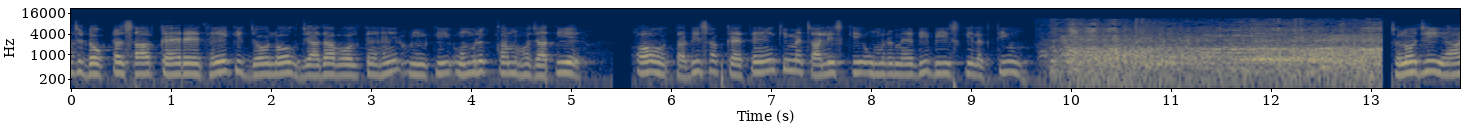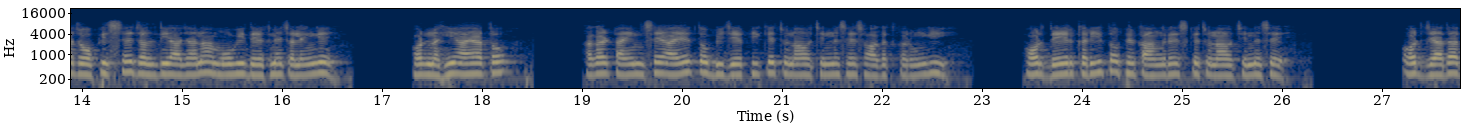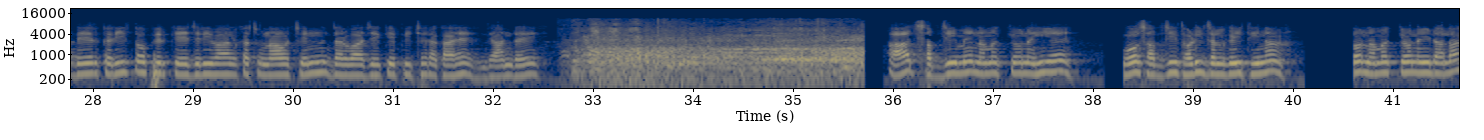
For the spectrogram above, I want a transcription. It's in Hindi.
आज डॉक्टर साहब कह रहे थे कि जो लोग ज़्यादा बोलते हैं, उनकी उम्र कम हो जाती है। ओह तभी सब कहते हैं कि मैं चालीस की उम्र में भी बीस की लगती हूँ। सुनो जी, आज ऑफ़िस से जल्दी आ जाना, मूवी देखने चलेंगे। और नहीं आया तो? अगर टाइम से आए तो बीजेपी के चुनाव चिन्ह से स्वागत करूँगी। और देर करी तो फिर कांग्रेस के चुनाव चिन्ह से। और ज़्यादा देर करी तो फिर केजरीवाल का चुनाव चिन्ह दरवाजे के पीछे रखा है ध्यान रहे आज सब्ज़ी में नमक क्यों नहीं है? वो सब्ज़ी थोड़ी जल गई थी ना तो नमक क्यों नहीं डाला?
